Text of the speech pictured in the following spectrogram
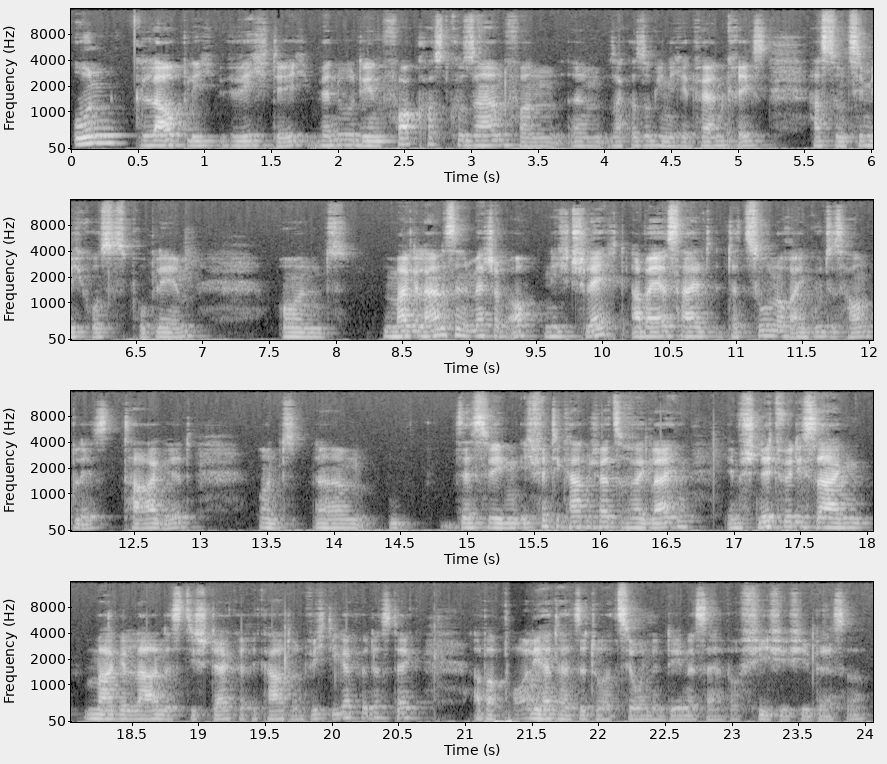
unglaublich wichtig. Wenn du den Vorkost-Kusan von ähm, Sakazuki nicht entfernen kriegst, hast du ein ziemlich großes Problem. Und Magellan ist in dem Matchup auch nicht schlecht, aber er ist halt dazu noch ein gutes Houndblaze-Target. Und ähm, deswegen, ich finde die Karten schwer zu vergleichen. Im Schnitt würde ich sagen, Magellan ist die stärkere Karte und wichtiger für das Deck. Aber Pauli hat halt Situationen, in denen ist er einfach viel, viel, viel besser.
